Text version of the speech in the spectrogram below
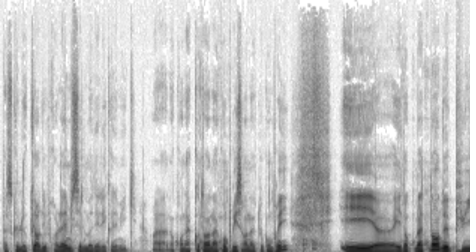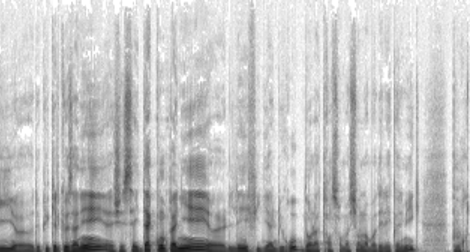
parce que le cœur du problème, c'est le modèle économique. Voilà, donc on a, quand on a compris ça, on a tout compris. Et, euh, donc maintenant, depuis, euh, depuis quelques années, j'essaye d'accompagner euh, les filiales du groupe dans la transformation de leur modèle économique pour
